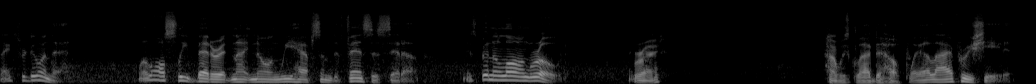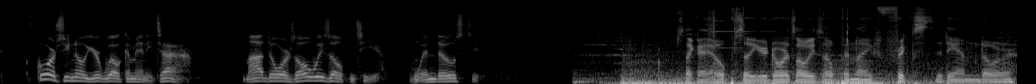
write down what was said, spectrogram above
Thanks for doing that. We'll all sleep better at night knowing we have some defenses set up. It's been a long road. Right. I was glad to help. Well, I appreciate it. Of course, you know you're welcome anytime. My door's always open to you. Windows, too. Like I hope so. Your door's always open. I fixed the damn door.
